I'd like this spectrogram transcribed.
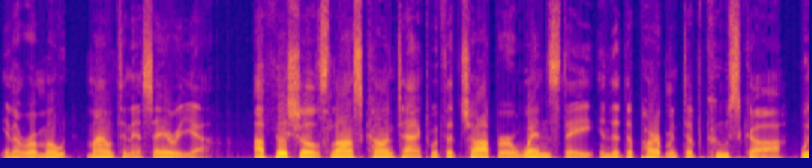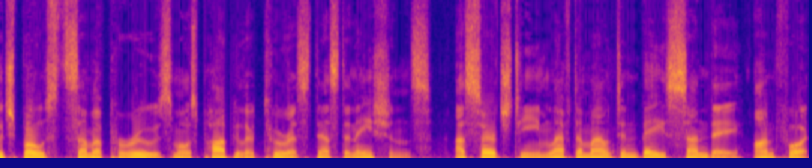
in a remote mountainous area. Officials lost contact with the chopper Wednesday in the department of Cusco, which boasts some of Peru's most popular tourist destinations. A search team left a mountain base Sunday on foot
